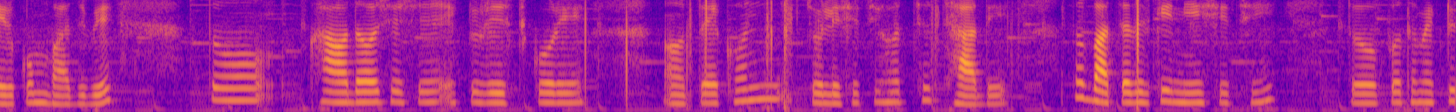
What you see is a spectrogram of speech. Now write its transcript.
এরকম বাজবে। তো খাওয়া দাওয়া শেষে একটু রেস্ট করে তো এখন চলে এসেছি হচ্ছে ছাদে। তো বাচ্চাদেরকে নিয়ে এসেছি। তো প্রথমে একটু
